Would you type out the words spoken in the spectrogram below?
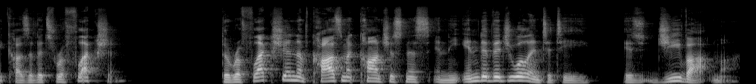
because of its reflection. The reflection of cosmic consciousness in the individual entity is Jivatma,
